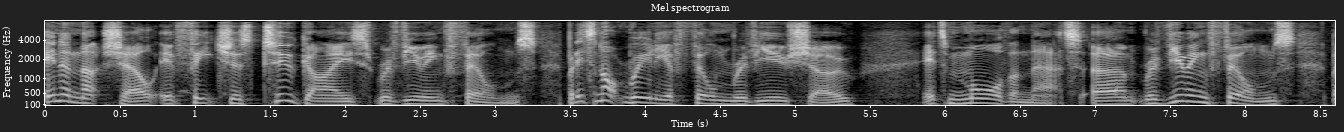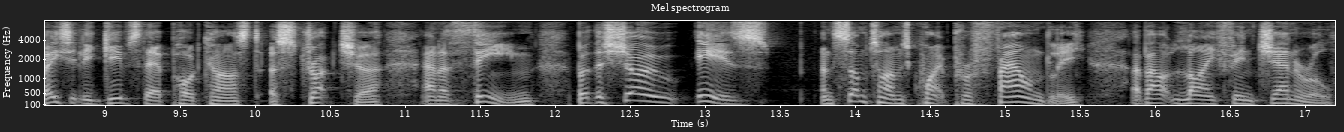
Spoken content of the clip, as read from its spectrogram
In a nutshell, it features two guys reviewing films, but it's not really a film review show. It's more than that. Um, reviewing films basically gives their podcast a structure and a theme, but the show is, and sometimes quite profoundly, about life in general.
